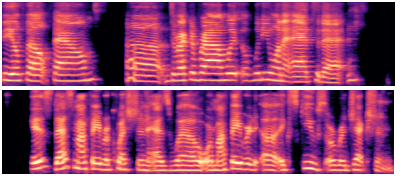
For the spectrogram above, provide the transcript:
feel, felt, found. Uh, Director Brown, what, what do you want to add to that? It's, that's my favorite question as well, or my favorite uh, excuse or rejection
